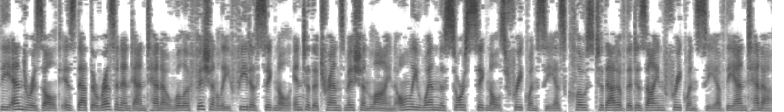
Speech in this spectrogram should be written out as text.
The end result is that the resonant antenna will efficiently feed a signal into the transmission line only when the source signal's frequency is close to that of the design frequency of the antenna,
